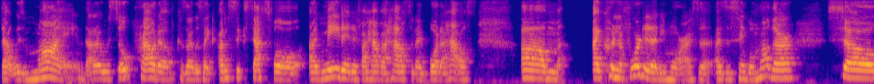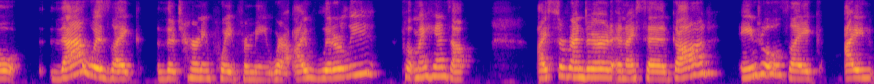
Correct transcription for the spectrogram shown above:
That was mine. That I was so proud of because I was like, I'm successful. I made it. If I have a house and I bought a house, um, I couldn't afford it anymore as a as a single mother. So that was like the turning point for me where I literally put my hands up. I surrendered and I said, God, angels, like I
